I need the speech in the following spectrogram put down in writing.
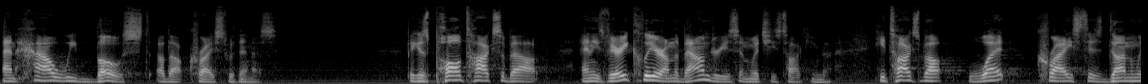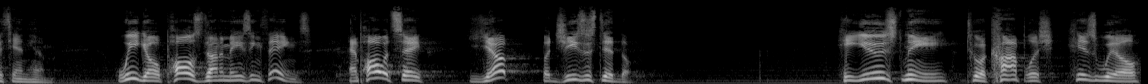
and how we boast about Christ within us. Because Paul talks about, And he's very clear on the boundaries in which he's talking about. He talks about what Christ has done within him. We go, Paul's done amazing things. And Paul would say, Yep, but Jesus did them. He used me to accomplish his will,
